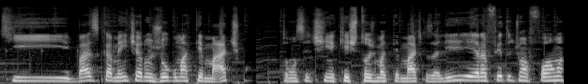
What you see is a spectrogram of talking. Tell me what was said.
que basicamente era um jogo matemático. Então você tinha questões matemáticas ali e era feito de uma forma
